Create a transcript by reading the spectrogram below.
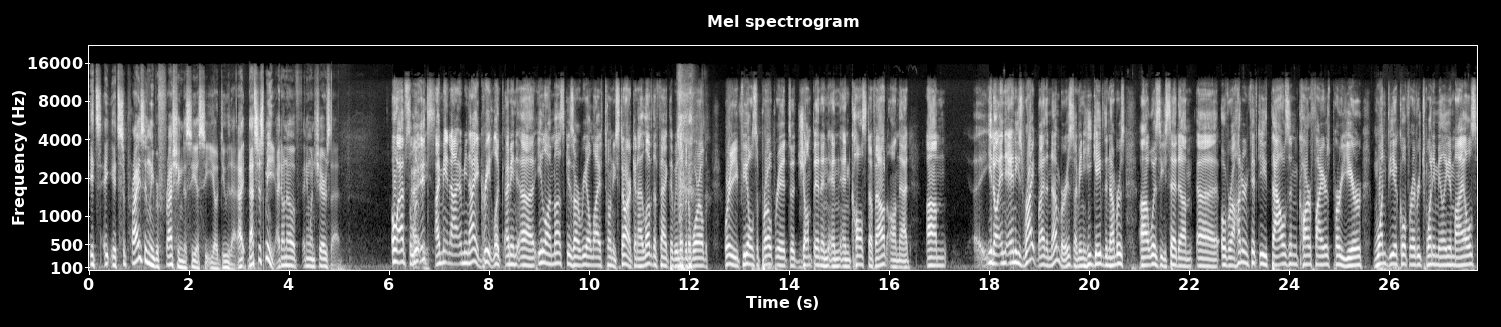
it's it's surprisingly refreshing to see a CEO do that. I, that's just me. I don't know if anyone shares that. Oh, absolutely. it's- I mean, I, I mean, I agree. Look, I mean, uh, Elon Musk is our real life Tony Stark, and I love the fact that we live in a world where he feels appropriate to jump in and and, and call stuff out on that. Um, uh, you know, and, and he's right by the numbers. I mean, he gave the numbers. Uh, was he said um, uh, over 150,000 car fires per year, one vehicle for every 20 million miles,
